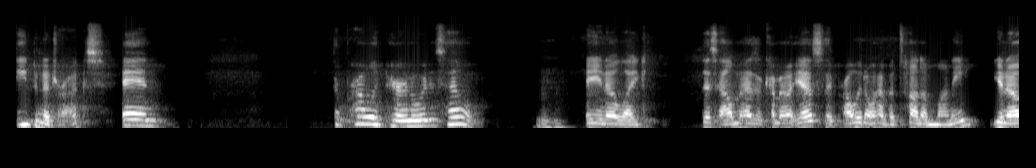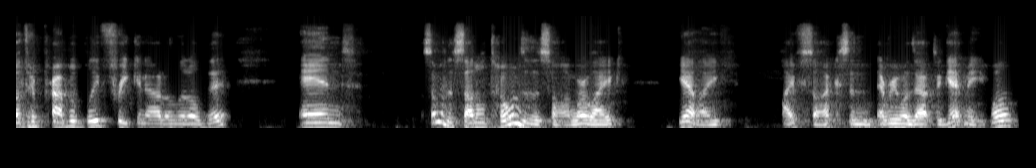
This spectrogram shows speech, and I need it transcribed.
deep into drugs and they're probably paranoid as hell. Mhm. and, you know like this album hasn't come out yet so they probably don't have a ton of money. You know they're probably freaking out a little bit. And some of the subtle tones of the song are like yeah like life sucks and everyone's out to get me well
